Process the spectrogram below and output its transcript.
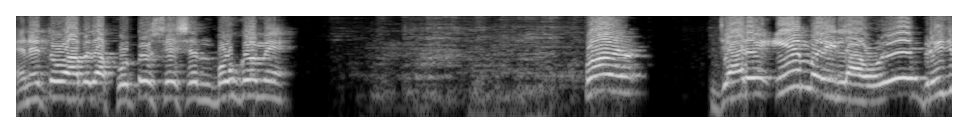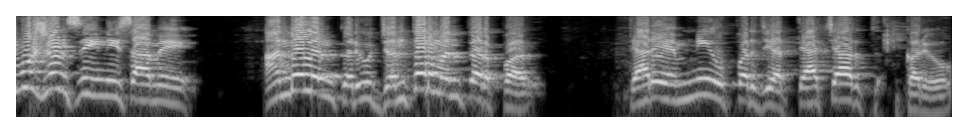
એને તો આ બધા ફોટો સેશન બહુ ગમે. પણ જ્યારે એ મહિલાઓએ બ્રિજભૂષણ સિંહની સામે આંદોલન કર્યું, જંતર મંતર પર, ત્યારે એમની ઉપર જે અત્યાચાર કર્યો,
